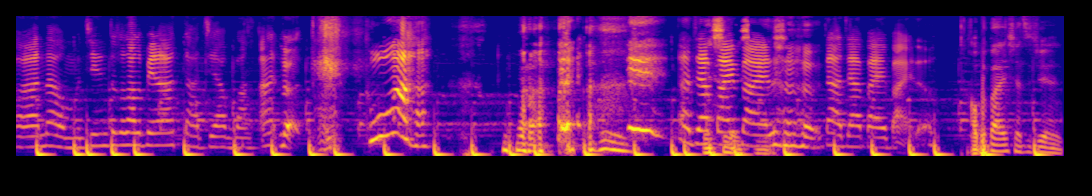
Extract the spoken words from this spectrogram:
好啊，那我们今天就到这边啦，大家晚安，不 哭啊，大家拜拜了，大家拜拜了。好，拜拜，下次见。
